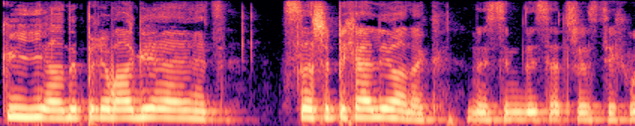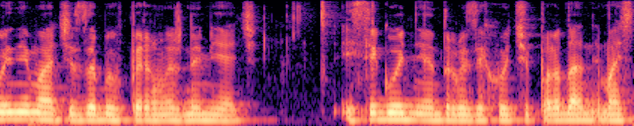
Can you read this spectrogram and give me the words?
Кияни перемагають! Саша Піхальонок на 76-й хвилині матчу забив переможний м'яч. І сьогодні, друзі, хочу про даний матч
